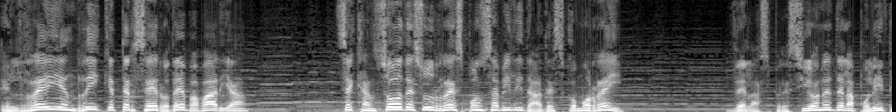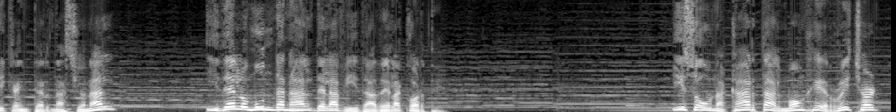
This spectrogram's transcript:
el rey Enrique III de Bavaria se cansó de sus responsabilidades como rey, de las presiones de la política internacional y de lo mundanal de la vida de la corte. Hizo una carta al monje Richard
